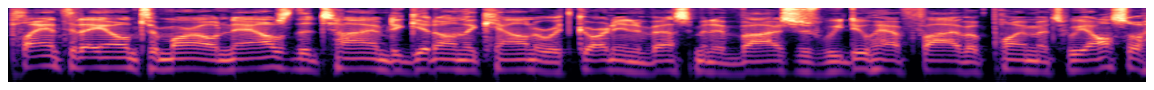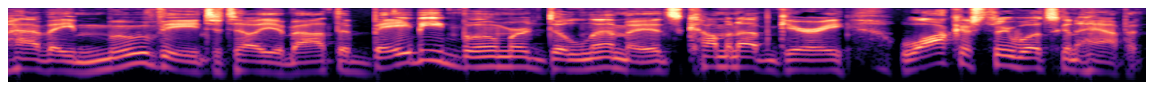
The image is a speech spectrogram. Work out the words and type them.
Plan today on tomorrow. Now's the time to get on the calendar with Guardian Investment Advisors. We do have five appointments. We also have a movie to tell you about the Baby Boomer Dilemma. It's coming up, Gary. Walk us through what's going to happen.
